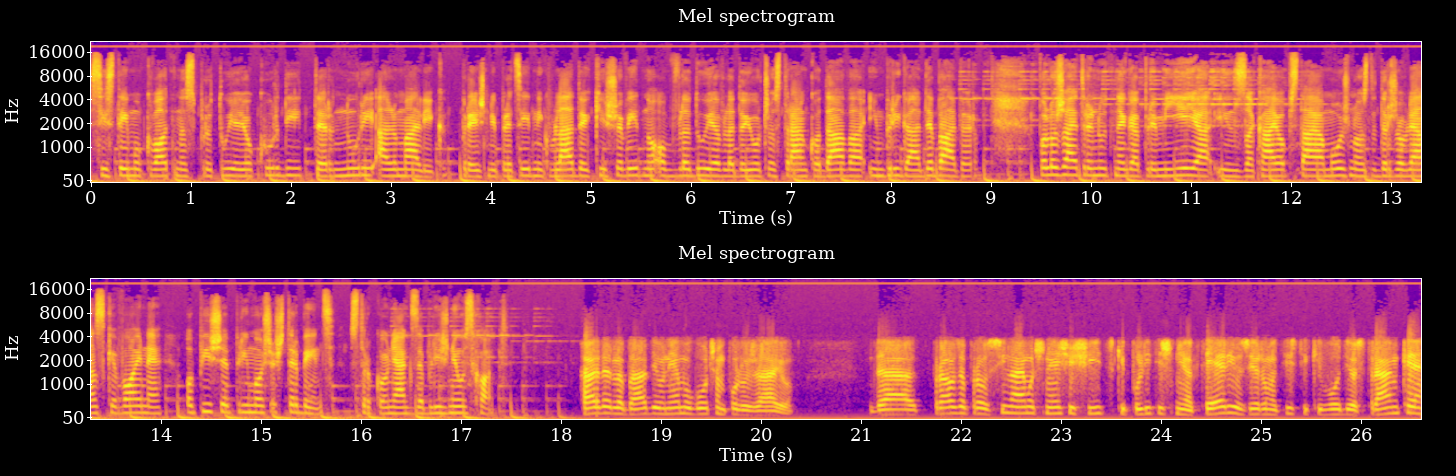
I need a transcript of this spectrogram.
Sistemu kvot nasprotujejo kurdi ter Nuri Al-Malik, prejšnji predsednik vlade, ki še vedno obvladuje vladajočo stranko Dava in brigade Badr. Položaj trenutnega premijeja in zakaj obstaja možnost državljanske vojne, opiše Primoš Štrbenc, strokovnjak za Bližnji vzhod. Hajder Labad je v nemogočem položaju, da pravzaprav vsi najmočnejši šiitski politični akteri oziroma tisti, ki vodijo stranke,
